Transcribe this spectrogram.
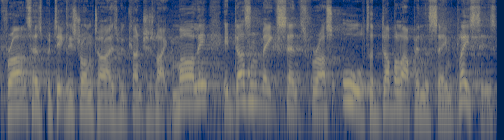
France has particularly strong ties with countries like Mali. It doesn't make sense for us all to double up in the same places.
